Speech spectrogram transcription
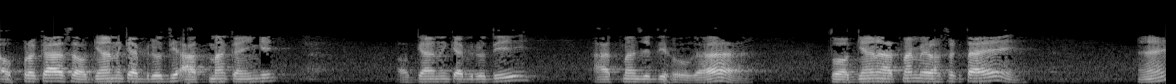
अप्रकाश अज्ञान का विरोधी आत्मा कहेंगे, अज्ञान का विरोधी आत्मा यदि होगा तो अज्ञान आत्मा में रह सकता है? है?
